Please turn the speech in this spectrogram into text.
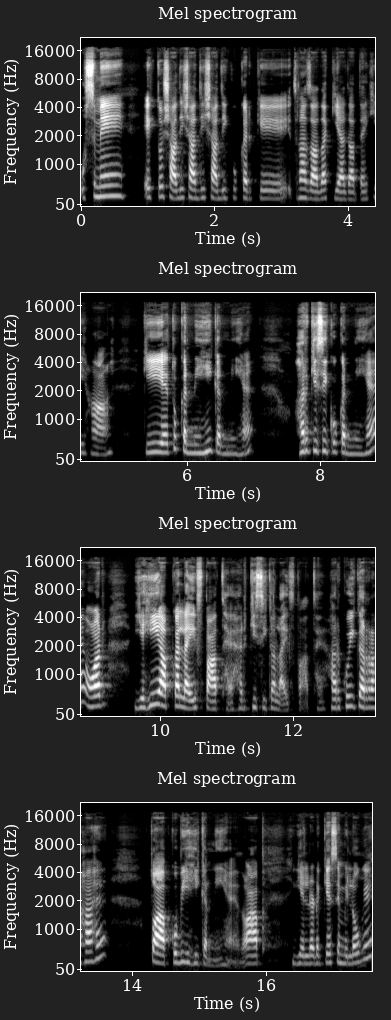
उसमें एक तो शादी शादी शादी को करके इतना ज़्यादा किया जाता है कि हाँ कि ये तो करनी ही करनी है। हर किसी को करनी है और यही आपका लाइफ पाथ है, हर किसी का लाइफ पाथ है। हर कोई कर रहा है तो आपको भी यही करनी है। तो आप ये लड़के से मिलोगे,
